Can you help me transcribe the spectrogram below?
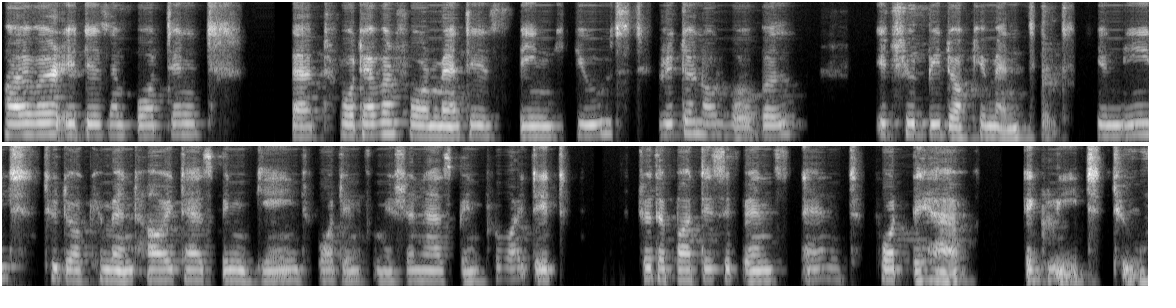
However, it is important that whatever format is being used, written or verbal, it should be documented. You need to document how it has been gained, what information has been provided to the participants and what they have agreed to.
